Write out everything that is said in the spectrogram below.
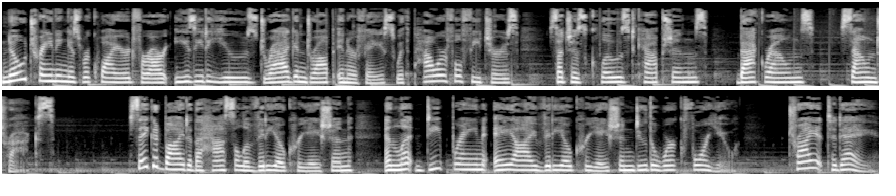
No training is required for our easy-to-use drag-and-drop interface with powerful features such as closed captions, backgrounds, soundtracks. Say goodbye to the hassle of video creation and let DeepBrain AI video creation do the work for you. Try it today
